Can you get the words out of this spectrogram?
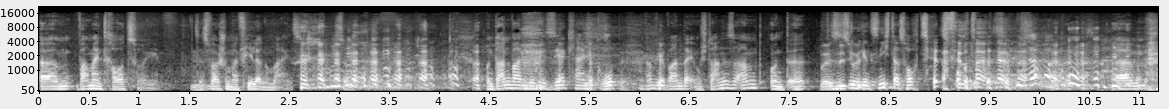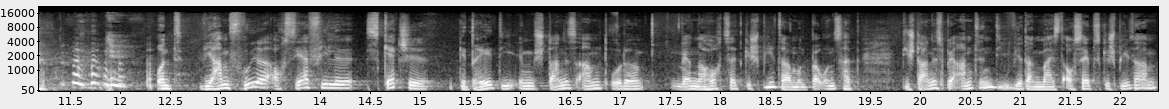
Ja, ähm, war mein Trauzeuge. Das war schon mal Fehler Nummer eins. So. Und dann waren wir eine sehr kleine Gruppe. Wir waren da im Standesamt und äh, das ist übrigens nicht das Hochzeitsfoto. ähm, und wir haben früher auch sehr viele Sketche gedreht, die im Standesamt oder während einer Hochzeit gespielt haben. Und bei uns hat die Standesbeamtin, die wir dann meist auch selbst gespielt haben,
